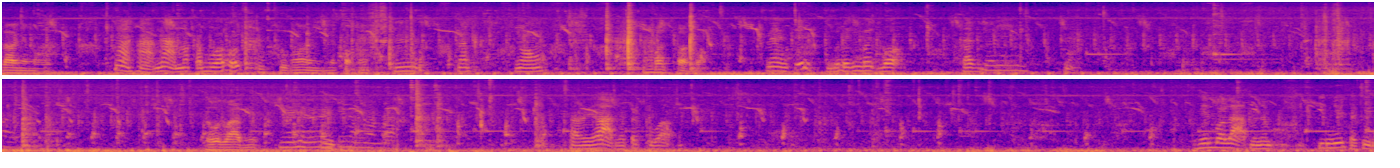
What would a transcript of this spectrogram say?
เรายังไงน้ำหามน้ำมากระบัวพุทธถูกน้อยในกล่องอืมน้ำน้องเมื่อก่อนบอกแม่งสิบ่เห็นมืดบ่ครับเดี๋ยวนี้โดนวานนี่ไม่เห็นอะไรที่ทำงานบ้านทางลาดมันก็กลัวเห็นบ่ลาบมันน่ะกินอยืดแต่กิน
